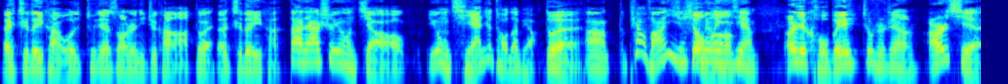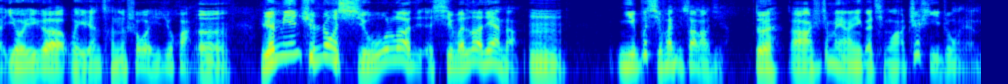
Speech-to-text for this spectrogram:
哎，值得一看。我推荐宋老师你去看啊。对，呃，值得一看。大家是用脚用钱去投的票。对啊，票房已经说明了一切，而且口碑就是这样。而且有一个伟人曾经说过一句话：嗯，人民群众喜无乐喜闻乐见的。嗯，你不喜欢你算老几？对啊，是这么样一个情况，这是一种人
